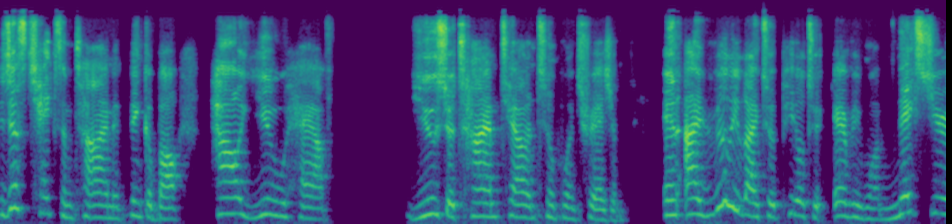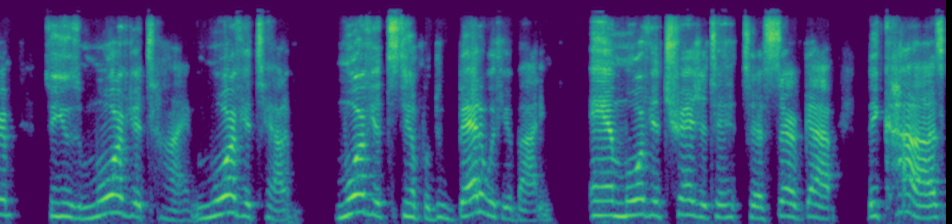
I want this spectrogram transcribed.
to just take some time and think about how you have used your time, talent, temple, and treasure. And I'd really like to appeal to everyone next year to use more of your time, more of your talent, more of your temple, do better with your body, and more of your treasure to, to serve God because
